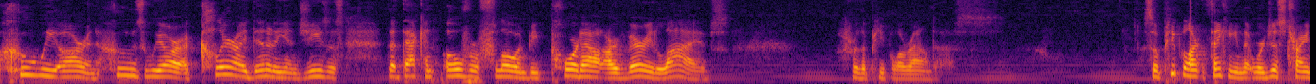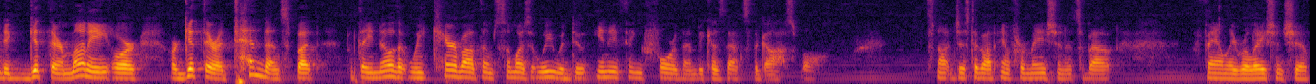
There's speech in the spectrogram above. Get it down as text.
who we are and whose we are, a clear identity in Jesus, that that can overflow and be poured out our very lives for the people around us. So people aren't thinking that we're just trying to get their money or, or get their attendance, but, but they know that we care about them so much that we would do anything for them because that's the gospel. It's not just about information, it's about family relationship.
